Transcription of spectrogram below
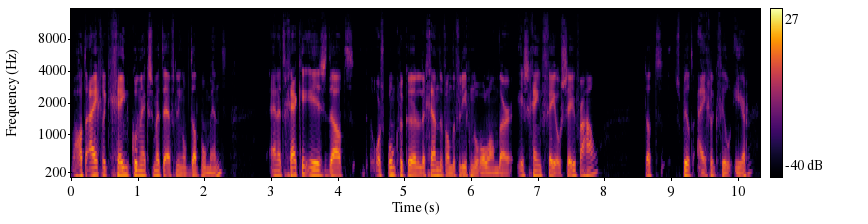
had eigenlijk geen connectie met de Efteling op dat moment. En het gekke is dat de oorspronkelijke legende van de Vliegende Hollander is geen VOC-verhaal. Dat speelt eigenlijk veel eerder.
